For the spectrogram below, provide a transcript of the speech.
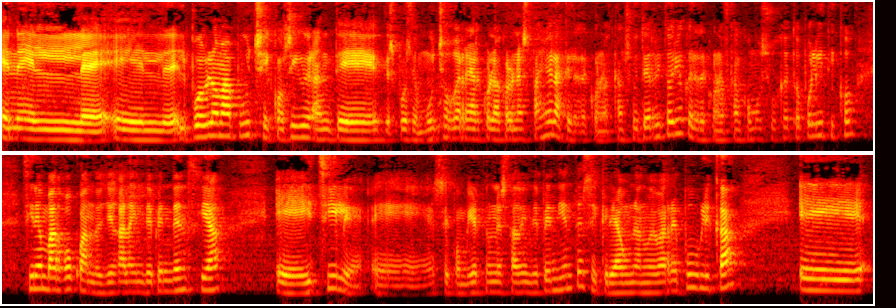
en el, pueblo mapuche consigue durante, después de mucho guerrear con la corona española, que le reconozcan su territorio, que le reconozcan como sujeto político. Sin embargo, cuando llega la independencia eh, y Chile eh, se convierte en un estado independiente, se crea una nueva república, eh,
